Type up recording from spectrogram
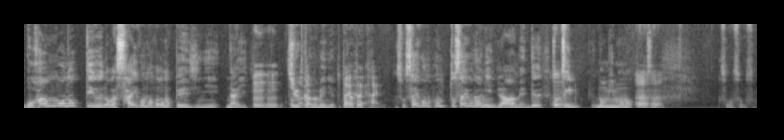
ご飯物っていうのが最後の方のページにない、うんうん。中華のメニューってペラペラって、はいはいはい。そう最後のほんと最後の方にラーメン。でその次飲み物とかさ、うんうん。そうそうそう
